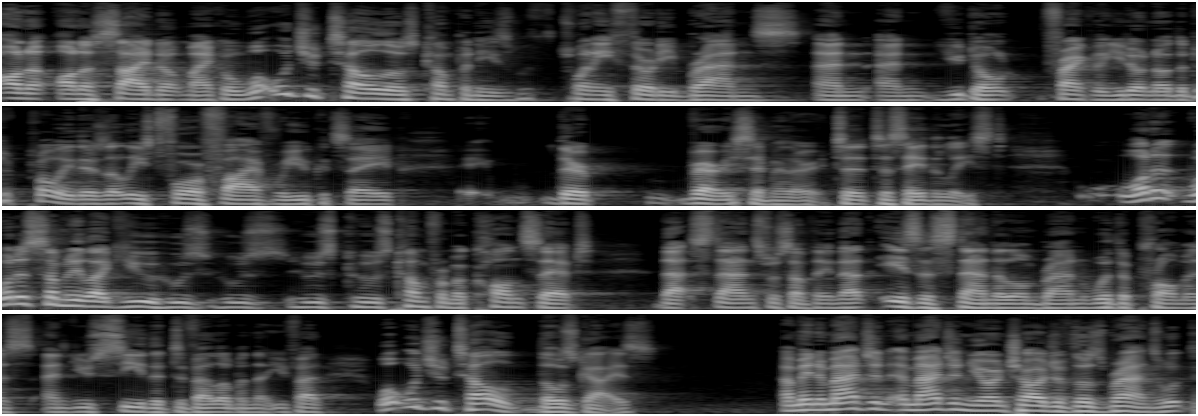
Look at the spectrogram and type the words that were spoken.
on a, on a side note, Michael, what would you tell those companies with 20, 30 brands and, and you don't, frankly, you don't know that probably there's at least four or five where you could say eh, they're very similar to, to say the least. What, what is somebody like you who's, who's, who's, who's come from a concept that stands for something that is a standalone brand with a promise and you see the development that you've had? What would you tell those guys? I mean, imagine, imagine you're in charge of those brands. What,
